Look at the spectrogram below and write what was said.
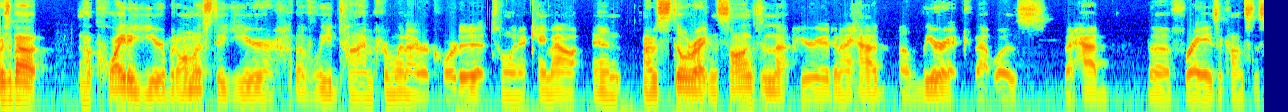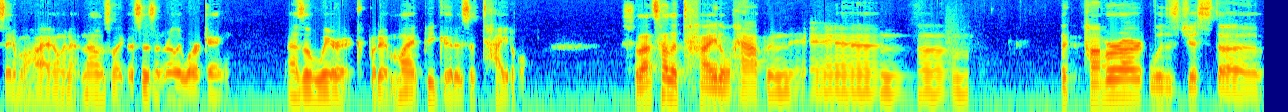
was about not quite a year, but almost a year of lead time from when I recorded it to when it came out. And I was still writing songs in that period, and I had a lyric that was that had the phrase "a constant state of Ohio" in it, and I was like, "This isn't really working as a lyric, but it might be good as a title." So that's how the title happened, and um, the cover art was just a,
